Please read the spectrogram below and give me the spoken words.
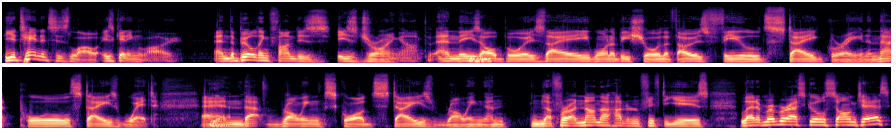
the attendance is low, is getting low, and the building fund is is drying up. And these mm-hmm. old boys, they want to be sure that those fields stay green and that pool stays wet, and that rowing squad stays rowing and. For another 150 years. Let 'em remember our school song, Jazz.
